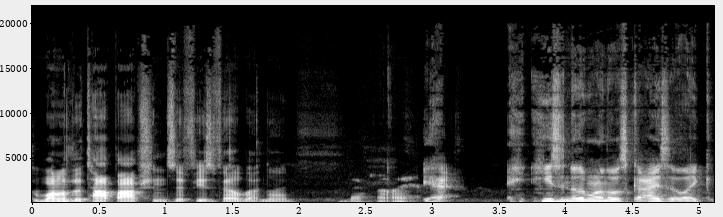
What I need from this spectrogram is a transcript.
one of the top options if he's available at nine. Definitely. yeah, he's another one of those guys that like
